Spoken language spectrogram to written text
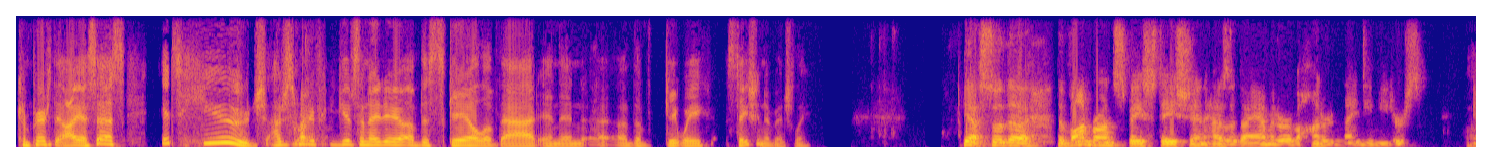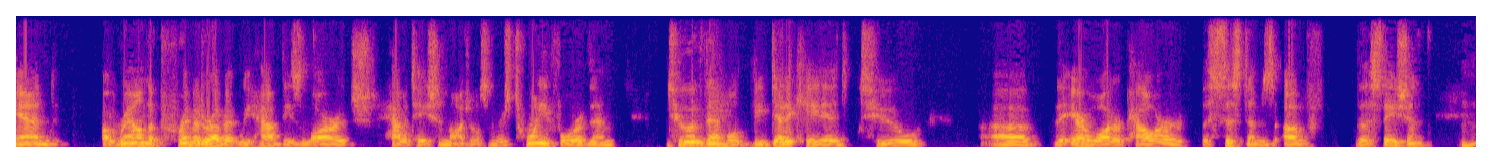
compared to the ISS, it's huge. I just right. wonder if you could give us an idea of the scale of that and then uh, the Gateway station eventually. Yeah, so the, the Von Braun space station has a diameter of 190 meters. Wow. And around the perimeter of it, we have these large habitation modules, and there's 24 of them. Two of them will be dedicated to uh, the air, water, power, the systems of the station. Mm-hmm.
